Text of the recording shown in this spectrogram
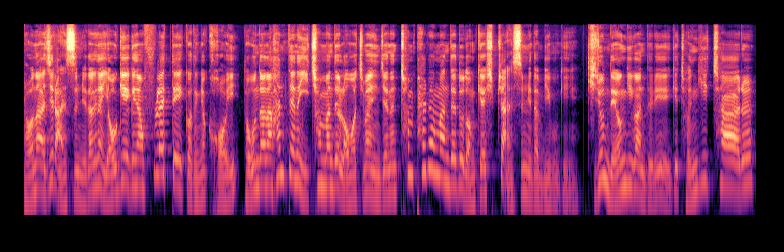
변하질 않습니다. 그냥 여기에 그냥 플랫돼 있거든요. 거의. 더군다나 한때는 2천만 대를 넘었지만 이제는 1,800만 대도 넘기가 쉽지 않습니다. 미국이. 기존 내연기관들이 이게 전기차를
